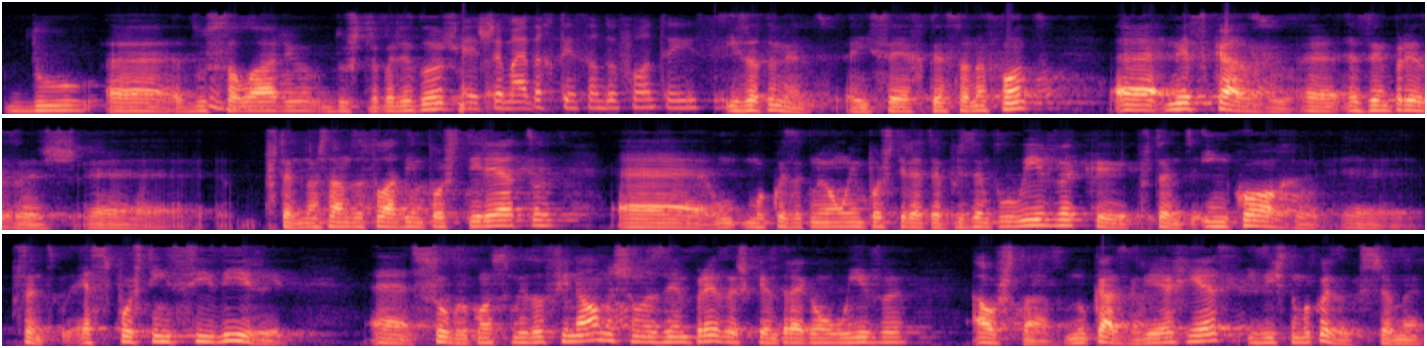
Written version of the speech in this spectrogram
do, uh, do, salário dos trabalhadores. É chamada retenção da fonte, é isso? Exatamente, isso é a retenção na fonte. Uh, nesse caso, uh, as empresas, portanto, nós estávamos a falar de imposto direto, uma coisa que não é um imposto direto é, por exemplo, o IVA, que, portanto, incorre, portanto, é suposto incidir sobre o consumidor final, mas são as empresas que entregam o IVA ao Estado. No caso do IRS, existe uma coisa que se chama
